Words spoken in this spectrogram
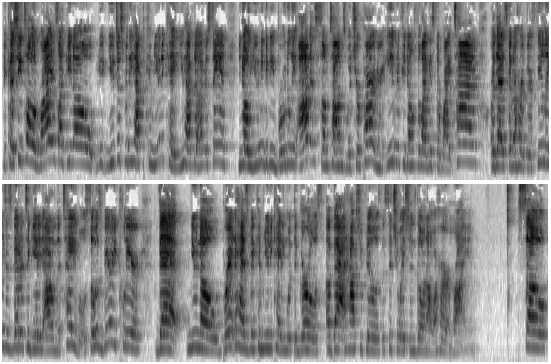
because she told Ryan's like, you know, you, you just really have to communicate. You have to understand, you know, you need to be brutally honest sometimes with your partner, even if you don't feel like it's the right time or that it's going to hurt their feelings. It's better to get it out on the table. So it's very clear that, you know, Brett has been communicating with the girls about how she feels the situation is going on with her and Ryan. So,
